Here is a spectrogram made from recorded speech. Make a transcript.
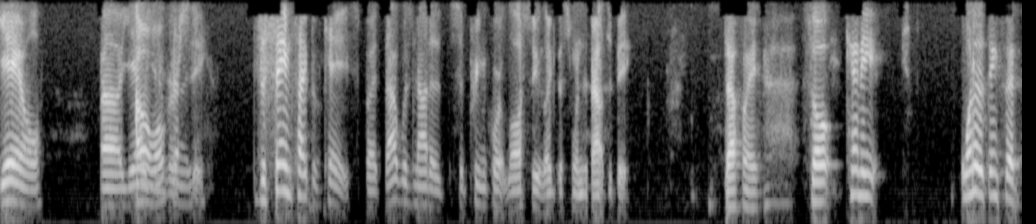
Yale, uh, Yale Oh, okay. University. It's the same type of case, but that was not a Supreme Court lawsuit like this one's about to be. Definitely. So, Kenny, one of the things that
